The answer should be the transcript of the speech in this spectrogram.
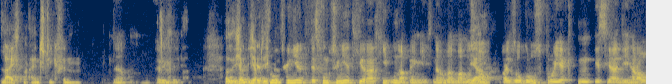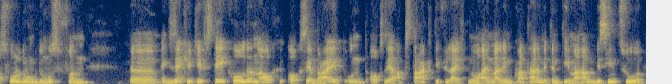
leichten Einstieg finden. Ja, richtig. Also ich habe, ich hab es, funktioniert, es funktioniert hierarchieunabhängig. Ne? Man, man muss ja. ja. bei so Großprojekten ist ja die Herausforderung, du musst von äh, Executive Stakeholdern auch, auch sehr breit und auch sehr abstrakt, die vielleicht nur einmal im Quartal mit dem Thema haben, bis hin zu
